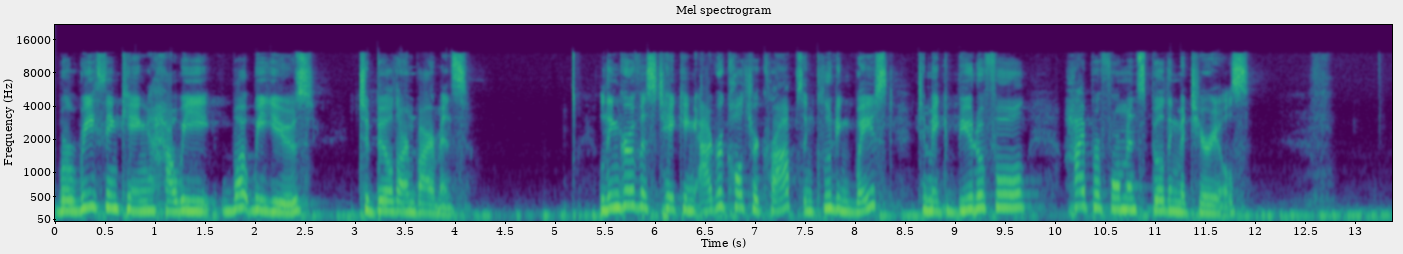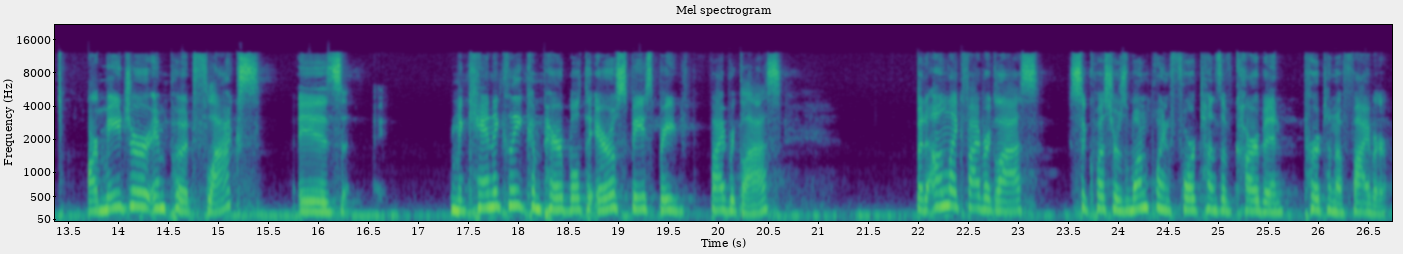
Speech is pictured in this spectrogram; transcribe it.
We're rethinking how we, what we use to build our environments. Lingrove is taking agriculture crops, including waste, to make beautiful, high performance building materials. Our major input, flax, is mechanically comparable to aerospace fiberglass but unlike fiberglass, sequesters 1.4 tons of carbon per ton of fiber.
